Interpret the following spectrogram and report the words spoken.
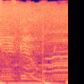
if you want.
